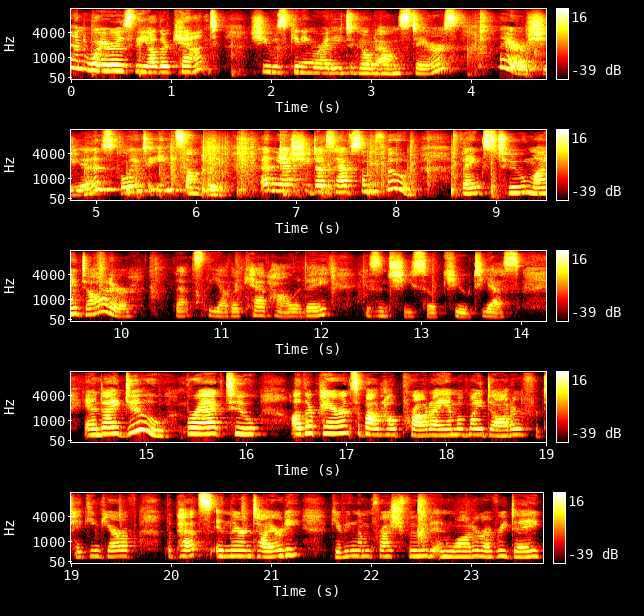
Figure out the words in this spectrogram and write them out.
And where is the other cat? She was getting ready to go downstairs. There she is, going to eat something. And yes, she does have some food, thanks to my daughter. That's the other cat holiday. Isn't she so cute? Yes. And I do brag to other parents about how proud I am of my daughter for taking care of the pets in their entirety, giving them fresh food and water every day,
